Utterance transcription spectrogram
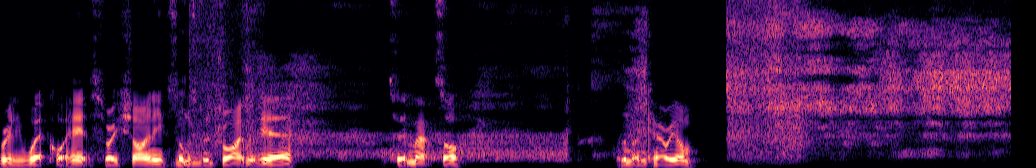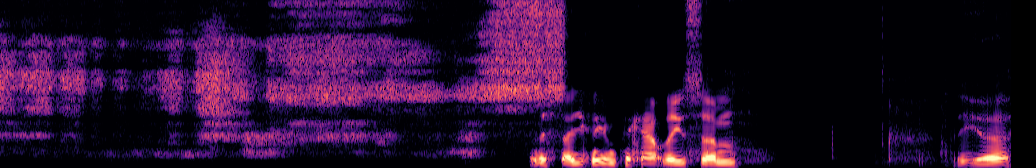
Really wet quite here. It's very shiny, so I'm just going to dry it with the air until it mats off, and then I can carry on. At this stage, you can even pick out these um, the uh,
